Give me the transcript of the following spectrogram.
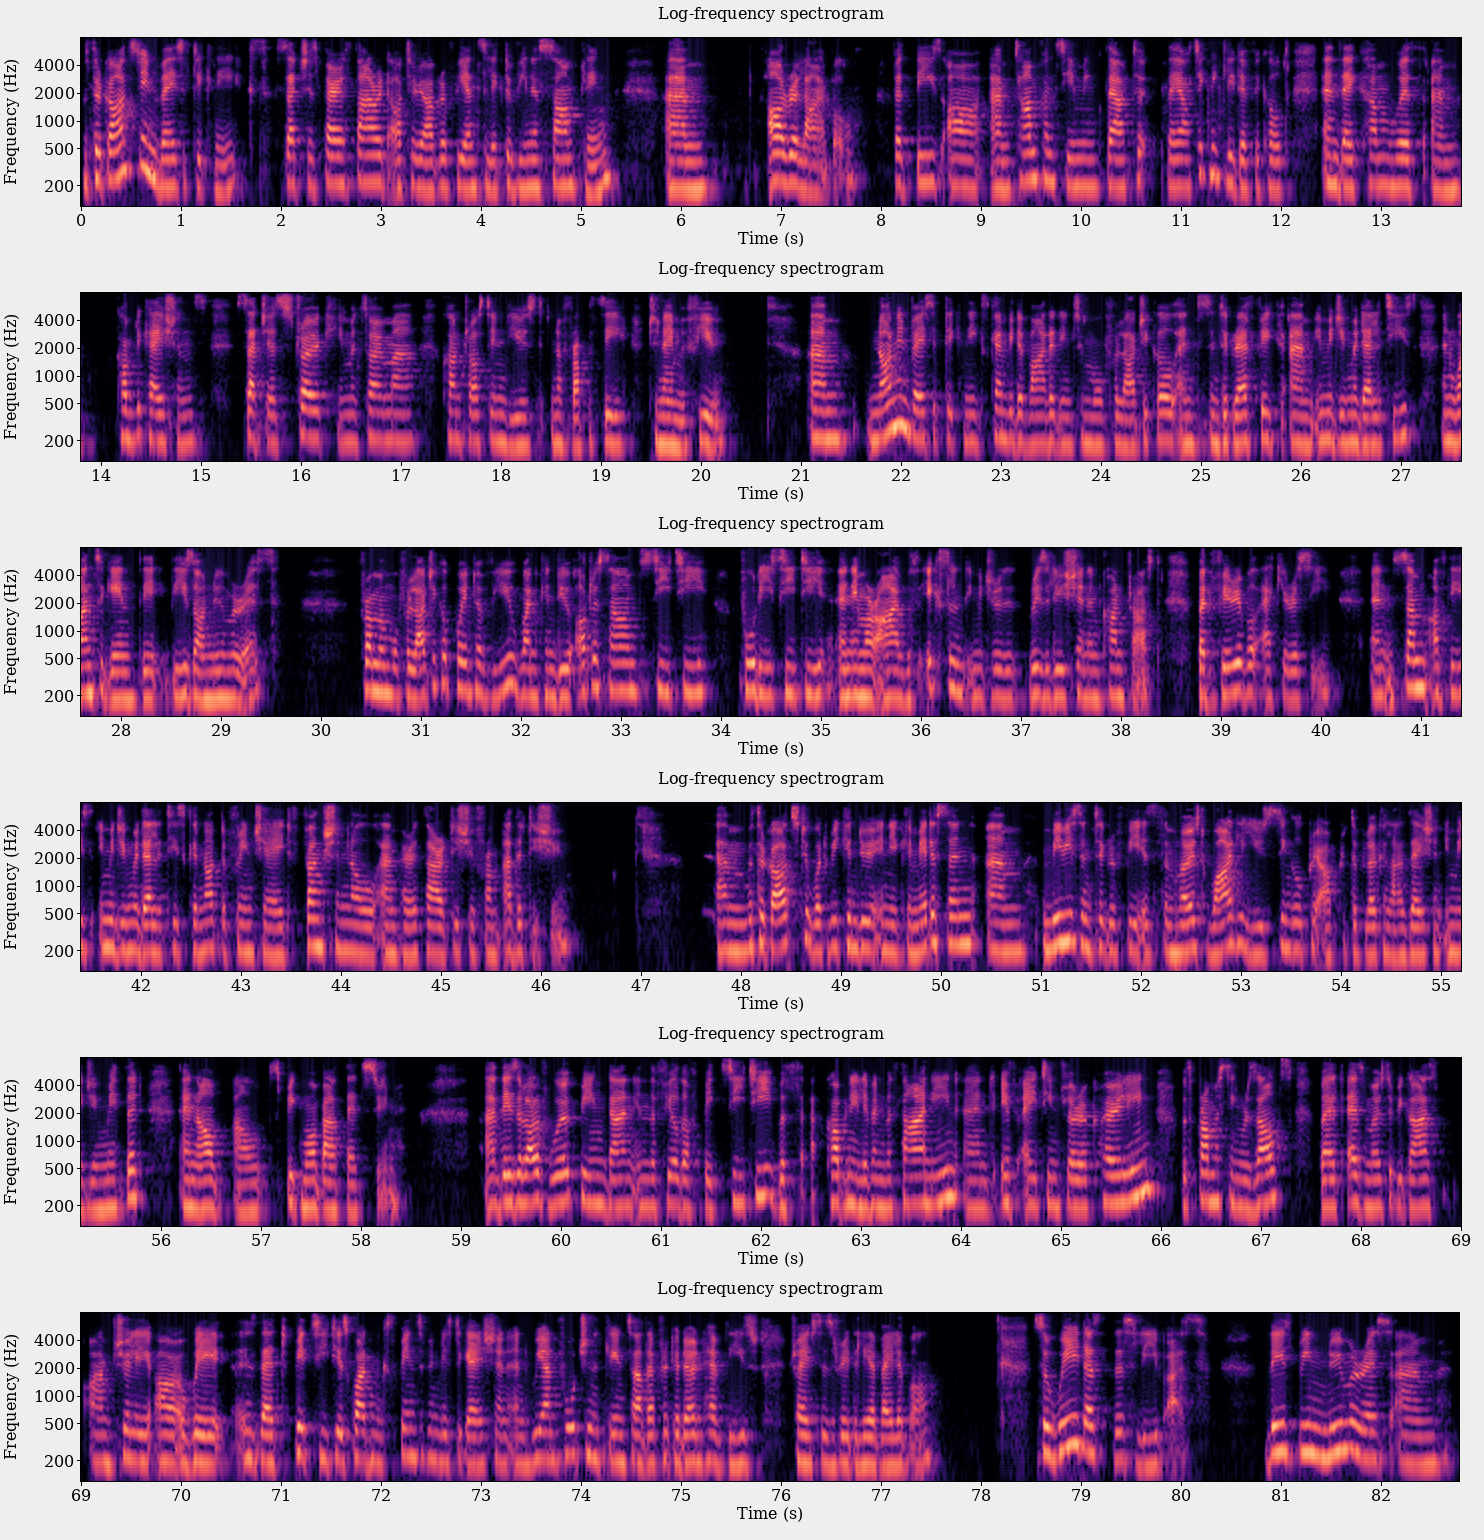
With regards to invasive techniques, such as parathyroid arteriography and selective venous sampling, um, are reliable, but these are um, time consuming, they are, they are technically difficult, and they come with um, complications such as stroke, hematoma, contrast induced nephropathy, to name a few. Um, non-invasive techniques can be divided into morphological and scintigraphic um, imaging modalities, and once again, the, these are numerous. From a morphological point of view, one can do ultrasound, CT, 4D CT, and MRI with excellent image re resolution and contrast, but variable accuracy. And some of these imaging modalities cannot differentiate functional and parathyroid tissue from other tissue. Um, with regards to what we can do in nuclear medicine, um, scintigraphy is the most widely used single preoperative localization imaging method, and I'll, I'll speak more about that soon. Uh, there's a lot of work being done in the field of PET-CT with carbon 11 methionine and F18 fluorocholine with promising results. But as most of you guys I'm surely are aware is that PET-CT is quite an expensive investigation, and we unfortunately in South Africa don't have these traces readily available. So where does this leave us? There's been numerous um,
